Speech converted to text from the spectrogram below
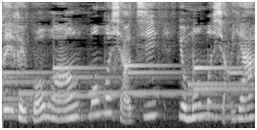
狒狒国王摸摸小鸡，又摸摸小鸭，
